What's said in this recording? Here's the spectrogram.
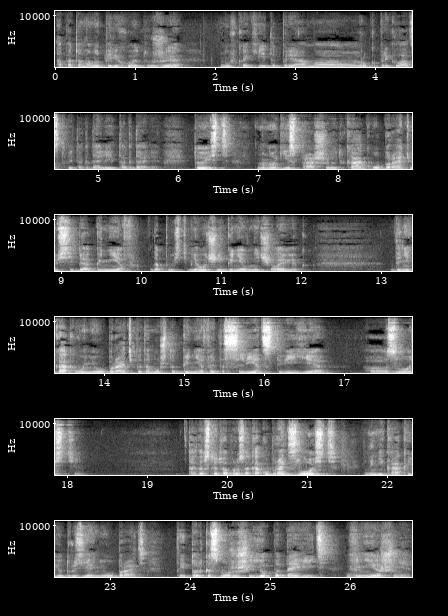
а потом оно переходит уже ну, в какие-то прямо рукоприкладства и так далее, и так далее. То есть Многие спрашивают, как убрать у себя гнев, допустим. Я очень гневный человек. Да никак его не убрать, потому что гнев – это следствие э, злости. Тогда встает вопрос, а как убрать злость? Да никак ее, друзья, не убрать. Ты только сможешь ее подавить внешне,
